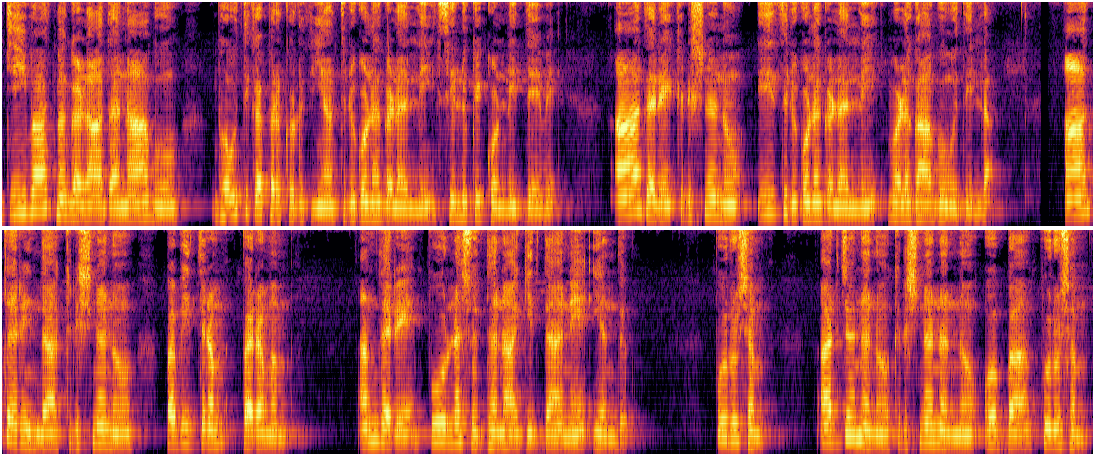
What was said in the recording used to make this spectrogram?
ಜೀವಾತ್ಮಗಳಾದ ನಾವು ಭೌತಿಕ ಪ್ರಕೃತಿಯ ತ್ರಿಗುಣಗಳಲ್ಲಿ ಸಿಲುಕಿಕೊಂಡಿದ್ದೇವೆ. ಆದರೆ ಕೃಷ್ಣನು ಈ ತ್ರಿಗುಣಗಳಲ್ಲಿ ಒಳಗಾಗುವುದಿಲ್ಲ. ಆದ್ದರಿಂದ ಕೃಷ್ಣನು ಪವಿತ್ರಂ ಪರಮಂ, ಅಂದರೆ ಪೂರ್ಣ ಶುದ್ಧನಾಗಿದ್ದಾನೆ ಎಂದು. ಪುರುಷಂ, ಅರ್ಜುನನು ಕೃಷ್ಣನನ್ನು ಒಬ್ಬ ಪುರುಷಂ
